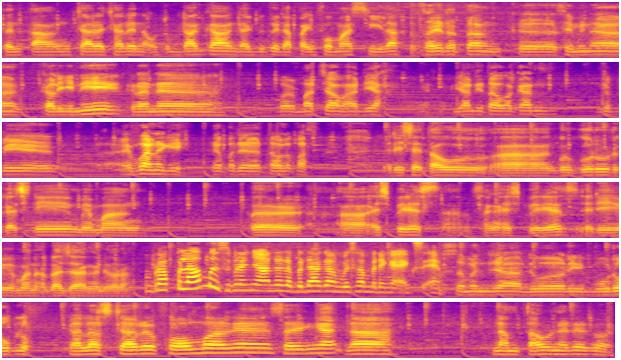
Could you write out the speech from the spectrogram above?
tentang cara-cara nak untuk berdagang dan juga dapat informasi lah. Saya datang ke seminar kali ini kerana bermacam hadiah yang ditawarkan lebih advance lagi daripada tahun lepas. Jadi saya tahu uh, guru-guru dekat sini memang ber uh, experience uh, sangat experience jadi memang nak belajar dengan dia orang. Berapa lama sebenarnya anda dah berdagang bersama dengan XM? Semenjak 2020. Kalau secara formalnya saya ingat dah 6 tahun ada kot.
